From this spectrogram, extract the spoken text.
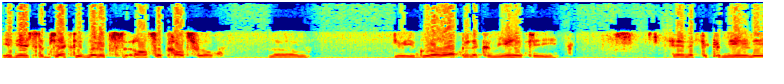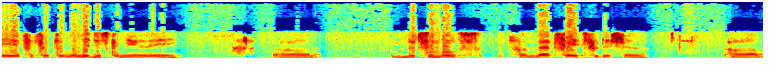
It is subjective, but it's also cultural. Um, you, know, you grow up in a community, and if the community, if it's a religious community, um, the symbols of that faith tradition uh,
